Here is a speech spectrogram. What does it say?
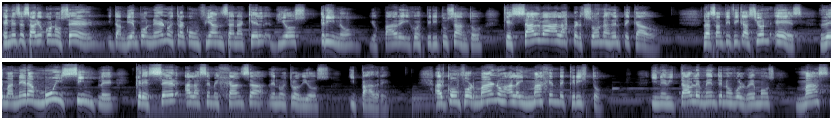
es necesario conocer y también poner nuestra confianza en aquel Dios trino Dios Padre, Hijo, Espíritu Santo, que salva a las personas del pecado. La santificación es, de manera muy simple, crecer a la semejanza de nuestro Dios y Padre. Al conformarnos a la imagen de Cristo, inevitablemente nos volvemos más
